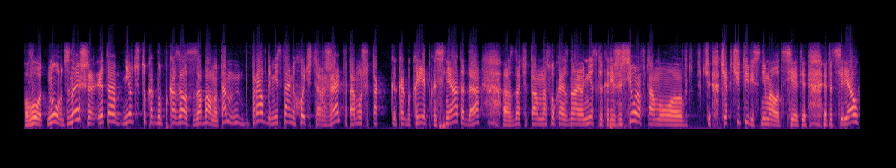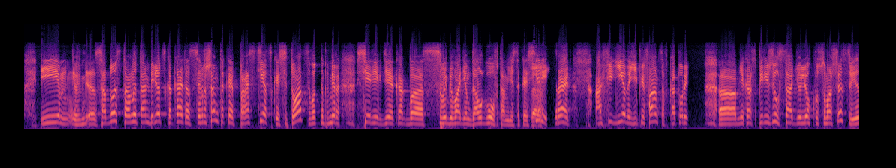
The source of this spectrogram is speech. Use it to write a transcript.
Вот, ну, знаешь, это мне вот что как бы показалось забавно. Там, правда, местами хочется ржать, потому что так как бы крепко снято, да. А, значит, там, насколько я знаю, несколько режиссеров, там человек 4 снимал этот, этот сериал. И с одной стороны, там берется какая-то совершенно такая простецкая ситуация. Вот, например, серия, где как бы с выбиванием долгов, там есть такая да. серия, играет офигенно Епифанцев, который э, мне кажется, пережил стадию легкого сумасшествия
